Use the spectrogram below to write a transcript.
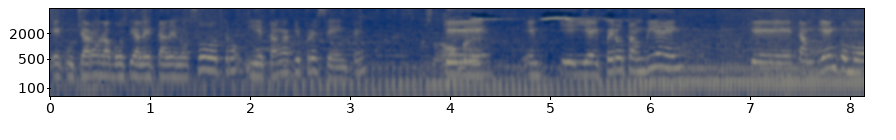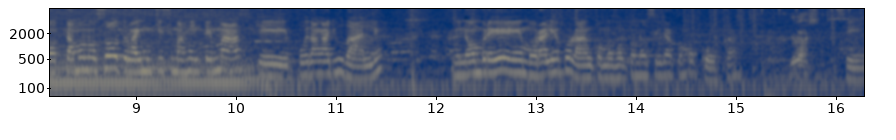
escucharon la voz de alerta de nosotros y están aquí presentes. Que, em, y, y espero también que también como estamos nosotros, hay muchísima gente más que puedan ayudarle. Mi nombre es Moralia Polanco, mejor conocida como Coca. Gracias. Sí.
